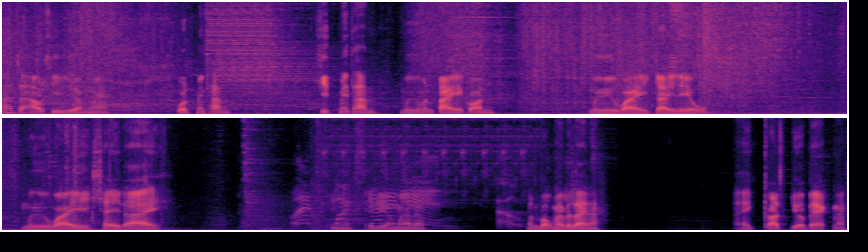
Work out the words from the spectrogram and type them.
น่าจะเอาสีเหลืองมากดไม่ทัน คิดไม่ทัน มือมันไปก่อน มือไวใจเร็ว มือไวใช้ได้ Let's Yeah, watch hey, that Leon, man. end. Oh, มันบอกไม่เป็นไรนะ I got your back นะ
